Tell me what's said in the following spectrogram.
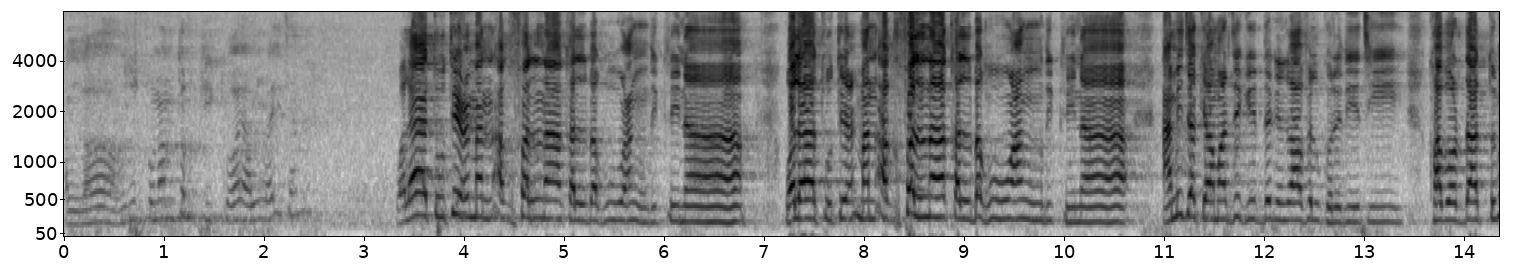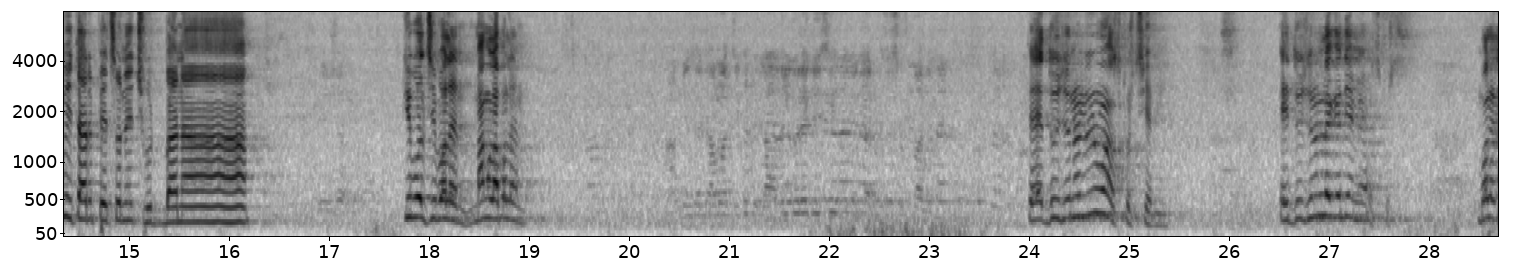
আল্লাহ প্রণাম তো কি কয়, আল্লাহই জানে। ولا تطع من أغفلنا قلبه عن ذكرنا ولا تطع من أغفلنا قلبه عن ذكرنا আমি যাকে আমার জিকির থেকে গাফেল করে দিয়েছি খবরদার তুমি তার পেছনে ছুটবা না কি বলছি বলেন বাংলা বলেন তো এই দুজনের ওয়াজ করছি আমি এই দুজনের লেগে দিয়ে আমি ওয়াজ করছি বলেন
